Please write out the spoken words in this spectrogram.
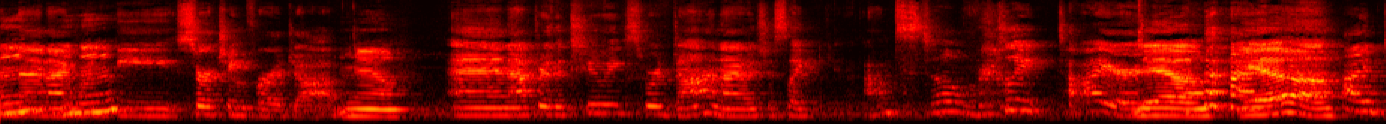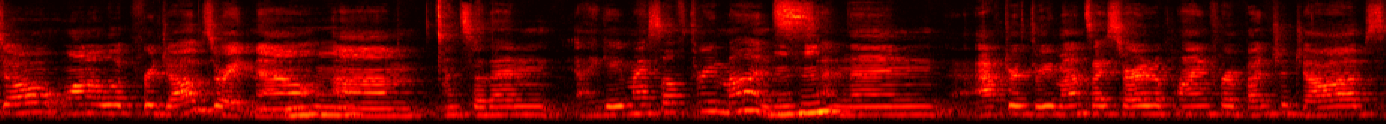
and then I would be searching for a job. Yeah. And after the two weeks were done, I was just like, I'm still really tired. Yeah. I- Yeah. I don't want to look for jobs right now. Mhm. Um, and so then I gave myself three months. Mhm. And then after three months, I started applying for a bunch of jobs.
